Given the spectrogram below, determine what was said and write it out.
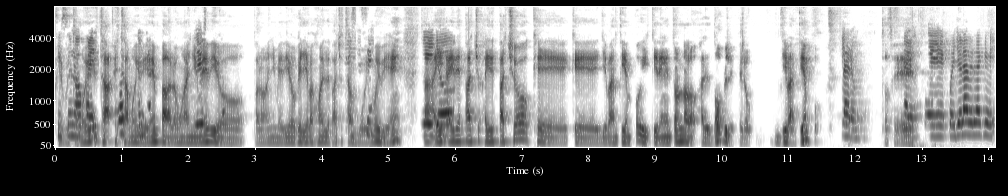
Pues está, muy, bien para un año y medio, para un año y medio que llevas con el despacho, está muy, muy bien. hay, hay, despachos, hay despachos que, que, llevan tiempo y tienen en torno al doble, pero llevan tiempo. Claro. Entonces... Pues, pues, yo la verdad que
